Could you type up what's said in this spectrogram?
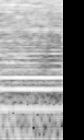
love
